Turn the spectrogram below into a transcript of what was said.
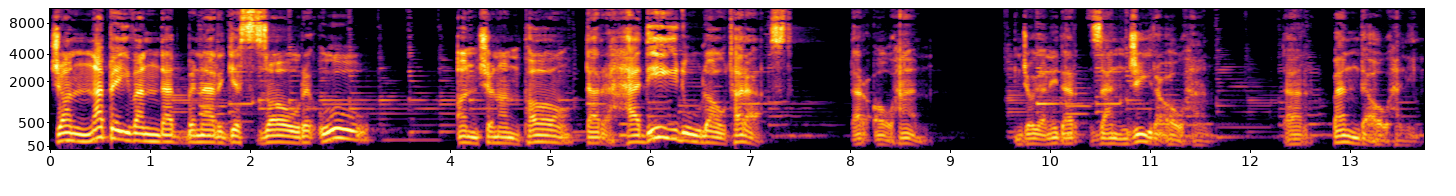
جان نپیوندد به نرگس زار او آنچنان پا در حدید اولیتر است در آهن. اینجا یعنی در زنجیر آهن در بند آهنی.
